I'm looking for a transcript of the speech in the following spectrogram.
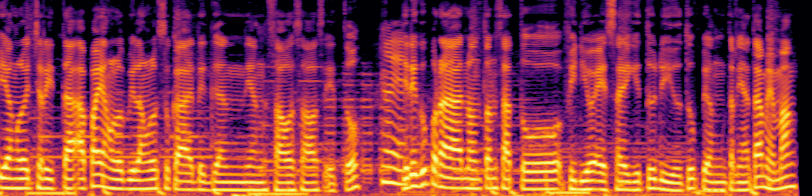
yang lo cerita apa yang lo bilang lo suka adegan yang saus-saus itu. Nah, ya. Jadi gue pernah nonton satu video esai gitu di YouTube yang ternyata memang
